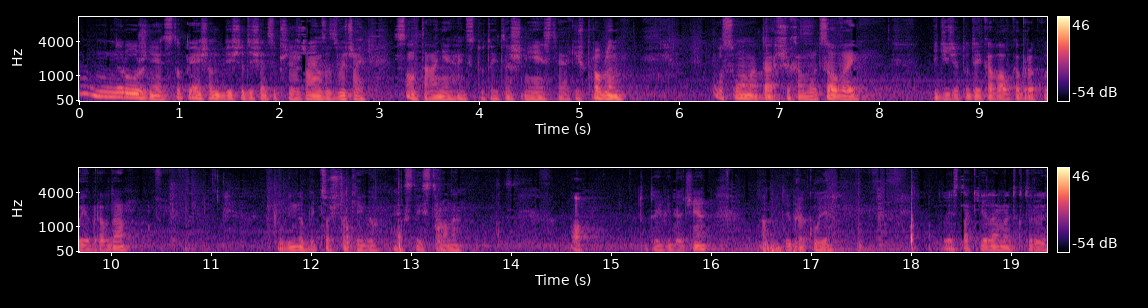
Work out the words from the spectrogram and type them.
mm, różnie, 150-200 tysięcy przejeżdżają zazwyczaj. Są tanie, więc tutaj też nie jest to jakiś problem. Osłona tarczy hamulcowej. Widzicie, tutaj kawałka brakuje, prawda? Powinno być coś takiego, jak z tej strony. O, tutaj widać, nie? A tutaj brakuje. To jest taki element, który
